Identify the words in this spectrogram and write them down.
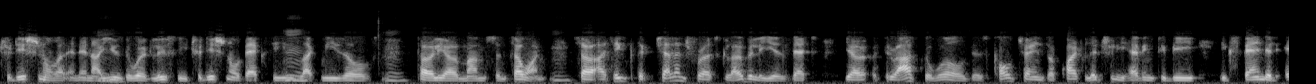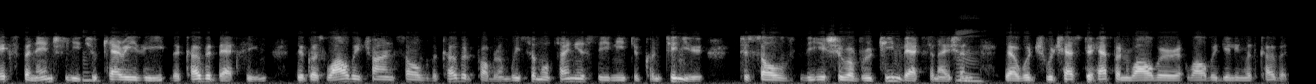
traditional, and then I mm. use the word loosely, traditional vaccines mm. like measles, mm. polio, mumps, and so on. Mm. So I think the challenge for us globally is that you know, throughout the world, is cold chains are quite literally having to be expanded exponentially mm-hmm. to carry the, the COVID vaccine. Because while we try and solve the COVID problem, we simultaneously need to continue to solve the issue of routine vaccination, mm. you know, which which has to happen while we're while we're dealing with COVID.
